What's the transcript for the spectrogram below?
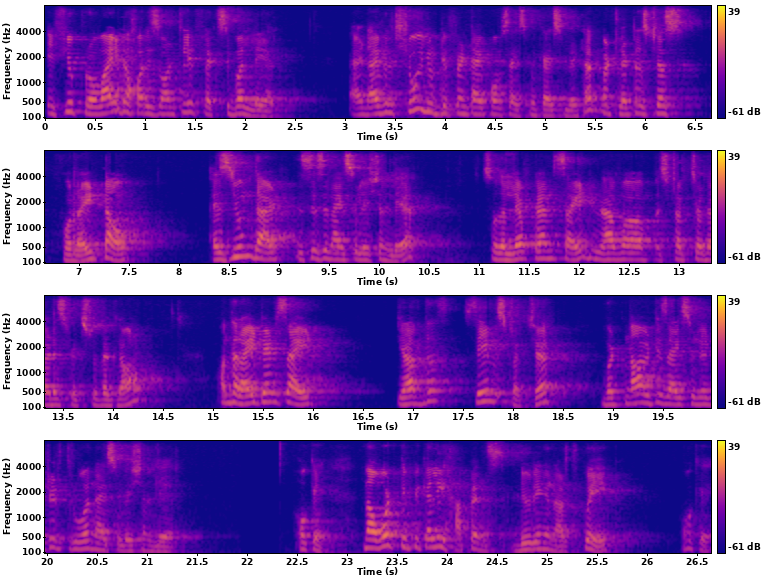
if you provide a horizontally flexible layer. And I will show you different type of seismic isolator, but let us just for right now, assume that this is an isolation layer. So the left hand side, you have a structure that is fixed to the ground. On the right hand side, you have the same structure, but now it is isolated through an isolation layer. Okay, now what typically happens during an earthquake? Okay,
